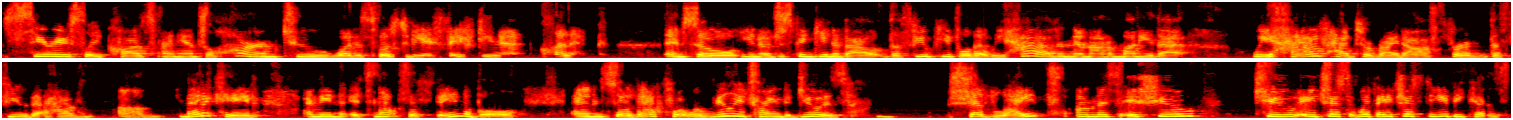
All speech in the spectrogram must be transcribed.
seriously cause financial harm to what is supposed to be a safety net clinic. And so, you know, just thinking about the few people that we have and the amount of money that we have had to write off for the few that have um, Medicaid, I mean, it's not sustainable. And so that's what we're really trying to do is shed light on this issue to HS with HSD because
